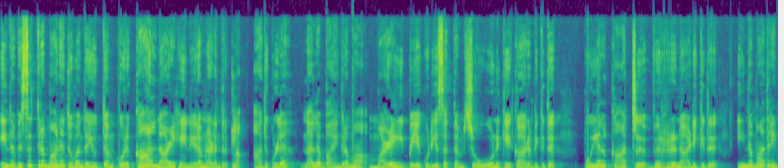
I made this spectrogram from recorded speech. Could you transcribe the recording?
இந்த விசித்திரமான துவந்த யுத்தம் ஒரு கால் நாழிகை நேரம் நடந்திருக்கலாம். அதுக்குள்ள நல்ல பயங்கரமா மழை பெய்யக்கூடிய சத்தம் சோன்னு கேட்க ஆரம்பிக்குது. புயல் காற்று விற்றுன்னு அடிக்குது. இந்த மாதிரி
